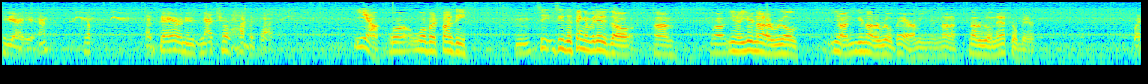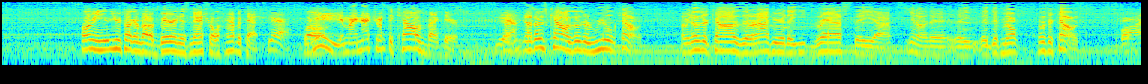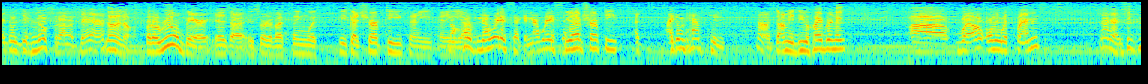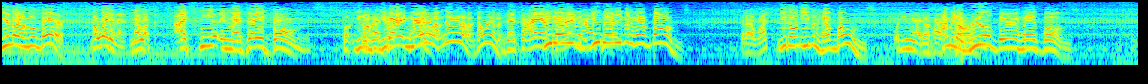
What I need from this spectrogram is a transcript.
we are here, huh? Yep. A bear in his natural habitat. Yeah, well, well, but Fuzzy, Hmm? see, see, the thing of it is, though, um, well, you know, you're not a real, you know, you're not a real bear. I mean, you're not a not a real natural bear. What? Well, I mean, you- you're talking about a bear in his natural habitat. Yeah. Well- me in my natural. The cows back there. Yeah. Now, now those cows, those are real cows. I mean, those are cows that are out here. They eat grass. They, uh, you know, they they they give milk. Those are cows. Well, I don't give milk, but I'm a bear. No, no, no. But a real bear is a is sort of a thing with. He's got sharp teeth and he and No, he. hold. Uh, Now wait a second. Now wait a second. do you have sharp teeth? I I don't have teeth. No. I mean, do you hibernate? Uh, well, only with friends. No, no. See, you're not a real bear. Now wait a minute. Now look. I feel in my very bones Well, you don't. You don't. very no, wait a marrow. No, no, no. Wait a minute. that I have. You don't even. You don't here- even have bones. That I what? You don't even have bones. What do you mean I don't have? Bones? I mean, bones? a real bear has bones.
